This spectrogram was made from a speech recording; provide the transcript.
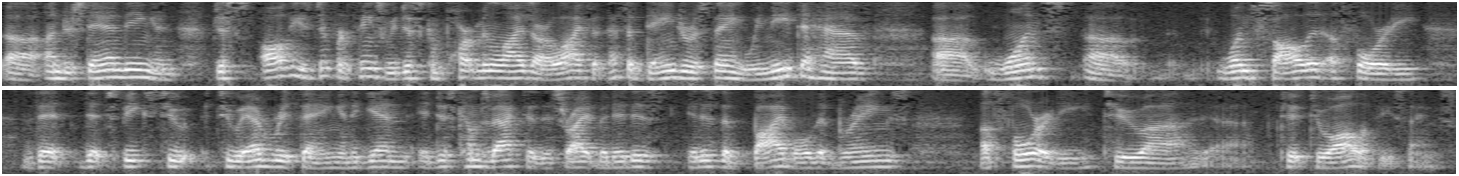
uh, understanding and just all these different things. We just compartmentalize our life. That's a dangerous thing. We need to have uh, one, uh, one solid authority that that speaks to to everything. And again it just comes back to this right? But it is it is the bible that brings authority to uh, to, to all of these things.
